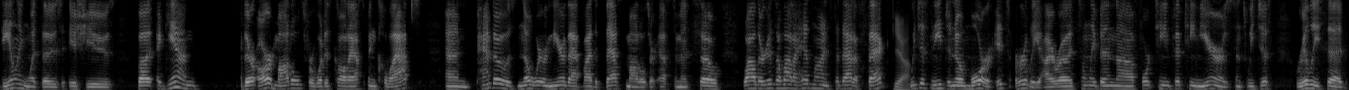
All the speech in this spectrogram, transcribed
dealing with those issues. But again, there are models for what is called aspen collapse, and Pando is nowhere near that by the best models or estimates. So while there is a lot of headlines to that effect, yeah. we just need to know more. It's early, Ira. It's only been uh, 14, 15 years since we just really said,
